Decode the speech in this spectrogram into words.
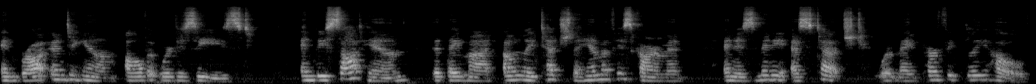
and brought unto him all that were diseased, and besought him that they might only touch the hem of his garment, and as many as touched were made perfectly whole.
